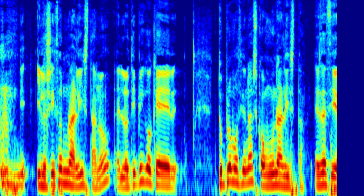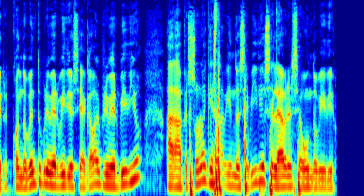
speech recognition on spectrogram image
y los hizo en una lista, ¿no? Lo típico que tú promocionas como una lista. Es decir, cuando ven tu primer vídeo, se acaba el primer vídeo, a la persona que está viendo ese vídeo se le abre el segundo vídeo.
